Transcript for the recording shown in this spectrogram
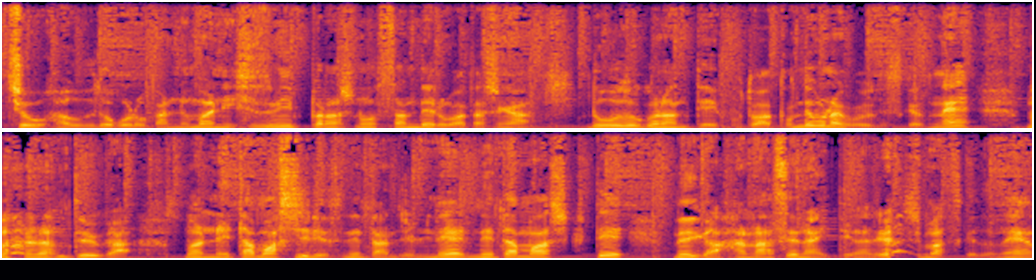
超ハウどころか沼に沈みっぱなしのおっさんでる私が、同族なんてことはとんでもないことですけどね。まあ、なんというか、まあ、妬ましいですね、単純にね。妬ましくて目が離せないって感じがしますけどね。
